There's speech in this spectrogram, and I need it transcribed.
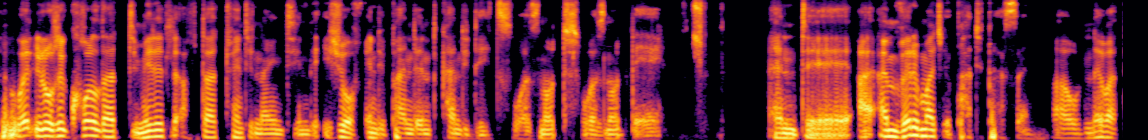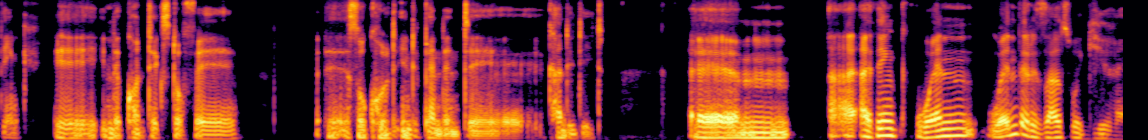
Well, you'll recall that immediately after 2019, the issue of independent candidates was not was not there. And uh, I, am very much a party person. I would never think uh, in the context of a, a so-called independent uh, candidate. Um, I, I, think when when the results were given,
